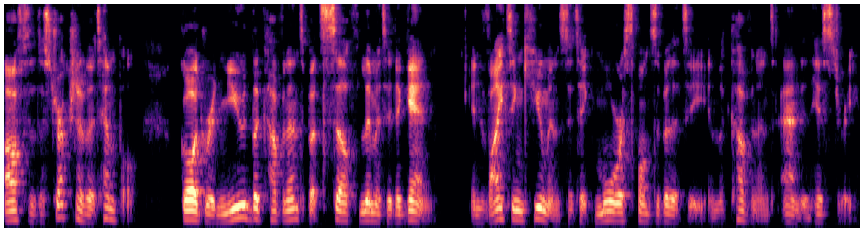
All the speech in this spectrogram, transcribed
after the destruction of the temple, God renewed the covenant but self limited again, inviting humans to take more responsibility in the covenant and in history.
